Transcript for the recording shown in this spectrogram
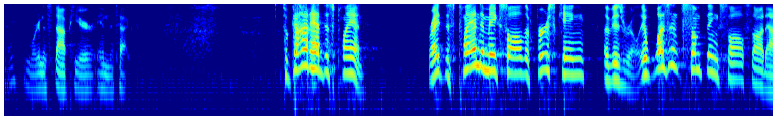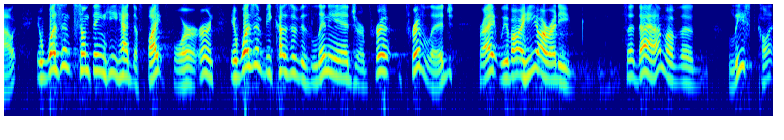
Okay? And we're going to stop here in the text. So God had this plan, right? This plan to make Saul the first king of Israel. It wasn't something Saul sought out. It wasn't something he had to fight for or earn. It wasn't because of his lineage or pri- privilege, right? We've already, he already said that. I'm of the least cl-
